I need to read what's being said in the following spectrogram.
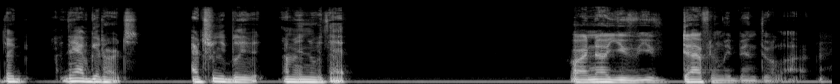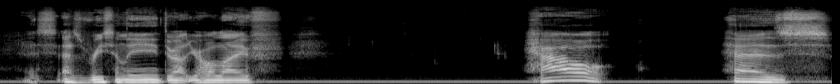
they they have good hearts. I truly believe it. I'm in with that. Well, I know you've you've definitely been through a lot. As as recently throughout your whole life. How has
